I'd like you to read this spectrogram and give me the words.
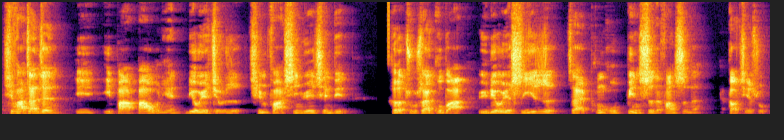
侵法战争以一八八五年六月九日侵法新约签订，和主帅顾拔于六月十一日在澎湖病逝的方式呢。到结束，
